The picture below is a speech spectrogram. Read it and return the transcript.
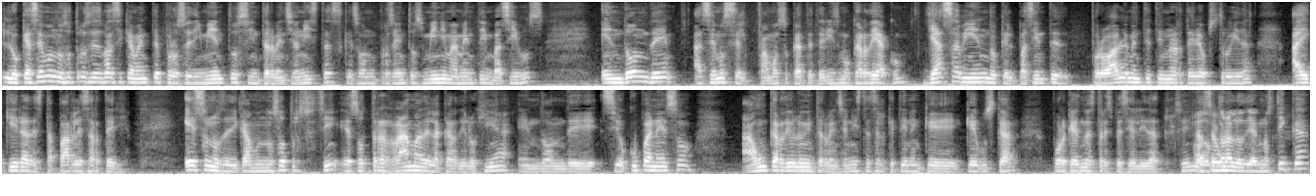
lo que hacemos nosotros es básicamente procedimientos intervencionistas, que son procedimientos mínimamente invasivos, en donde hacemos el famoso cateterismo cardíaco, ya sabiendo que el paciente probablemente tiene una arteria obstruida, hay que ir a destaparle esa arteria. Eso nos dedicamos nosotros, ¿sí? Es otra rama de la cardiología en donde si ocupan eso, a un cardiólogo intervencionista es el que tienen que, que buscar porque es nuestra especialidad, ¿sí? La O doctora lo diagnostica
